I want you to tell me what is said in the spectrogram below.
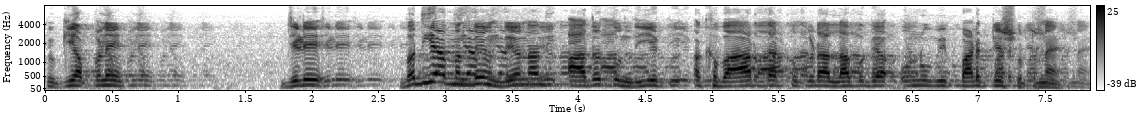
ਕਿਉਂਕਿ ਆਪਣੇ ਜਿਹੜੇ ਵਧੀਆ ਬੰਦੇ ਹੁੰਦੇ, ਉਹਨਾਂ ਦੀ ਆਦਤ ਹੁੰਦੀ ਹੈ ਕੋਈ ਅਖਬਾਰ ਦਾ ਟੁਕੜਾ ਲੱਭ ਗਿਆ, ਉਹਨੂੰ ਵੀ ਪੜ੍ਹ ਕੇ ਸੁੱਟਣਾ ਹੈ।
